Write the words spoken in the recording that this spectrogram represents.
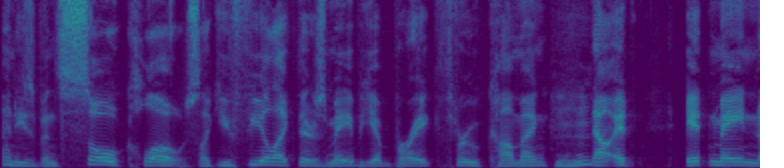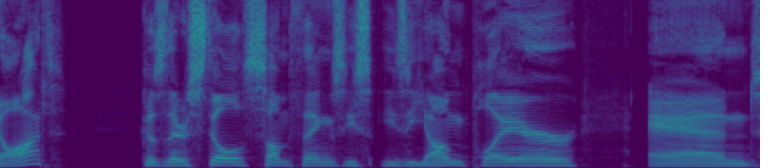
And he's been so close. Like you feel like there's maybe a breakthrough coming. Mhm. Now it it may not because there's still some things he's he's a young player and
